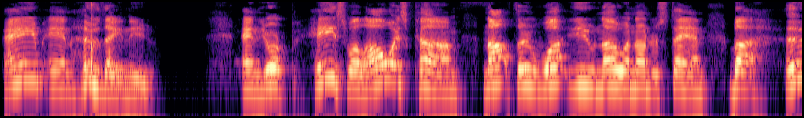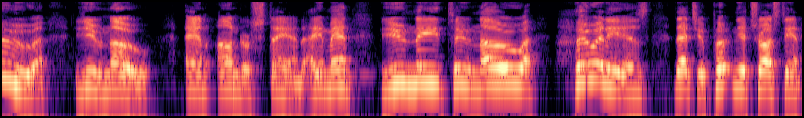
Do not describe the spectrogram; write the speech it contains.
came in who they knew. And your peace will always come not through what you know and understand, but who you know and understand. Amen. You need to know who it is that you're putting your trust in.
